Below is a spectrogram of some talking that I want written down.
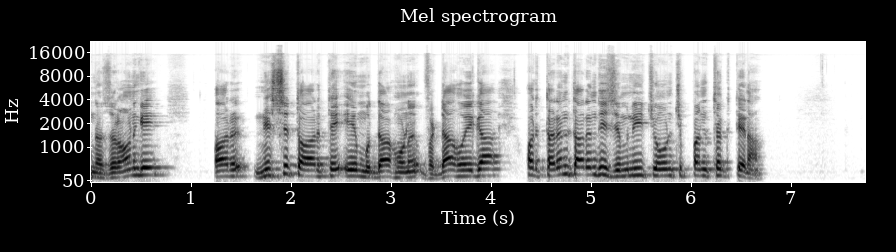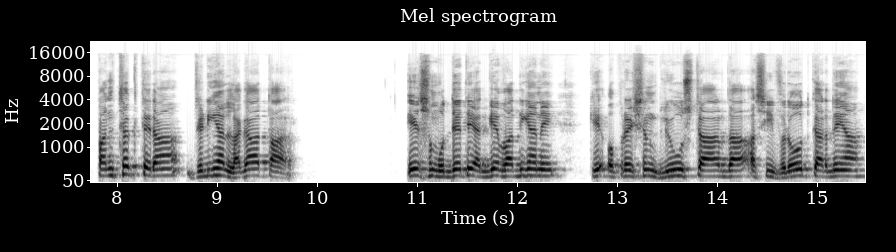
ਨਜ਼ਰ ਆਉਣਗੇ ਔਰ ਨਿਸ਼ਚਿਤ ਤੌਰ ਤੇ ਇਹ ਮੁੱਦਾ ਹੁਣ ਵੱਡਾ ਹੋਏਗਾ ਔਰ ਤਰਨਤਾਰਨ ਦੀ ਜ਼ਿਮਨੀ ਚੋਣ ਚ ਪੰਥਕ ਧਿਰਾਂ ਪੰਥਕ ਧਿਰਾਂ ਜਿਹੜੀਆਂ ਲਗਾਤਾਰ ਇਸ ਮੁੱਦੇ ਤੇ ਅੱਗੇ ਵਧੀਆਂ ਨੇ ਕਿ ਆਪਰੇਸ਼ਨ ਬਲੂ ਸਟਾਰ ਦਾ ਅਸੀਂ ਵਿਰੋਧ ਕਰਦੇ ਹਾਂ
